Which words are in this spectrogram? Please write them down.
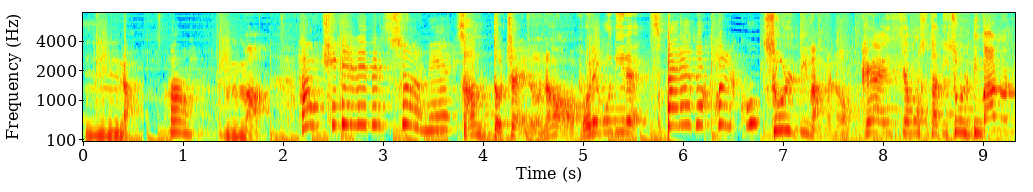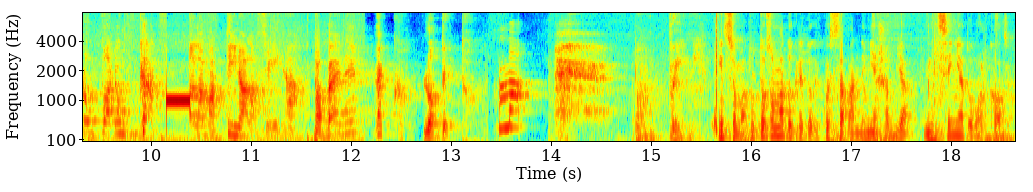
No. Ah. Ma. A uccidere le persone? Santo cielo, no! Volevo dire. Sparato a qualcuno? Sul divano, ok? Siamo stati sul divano a non fare un cazzo dalla mattina alla sera. Va bene? Ecco, l'ho detto. Insomma, tutto sommato credo che questa pandemia ci abbia insegnato qualcosa.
